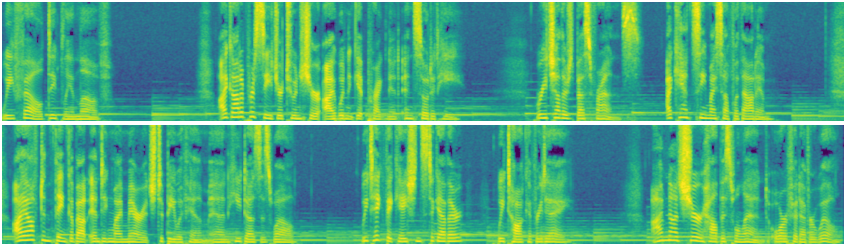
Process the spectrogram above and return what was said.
we fell deeply in love. I got a procedure to ensure I wouldn't get pregnant, and so did he. We're each other's best friends. I can't see myself without him. I often think about ending my marriage to be with him, and he does as well. We take vacations together we talk every day. I'm not sure how this will end or if it ever will.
